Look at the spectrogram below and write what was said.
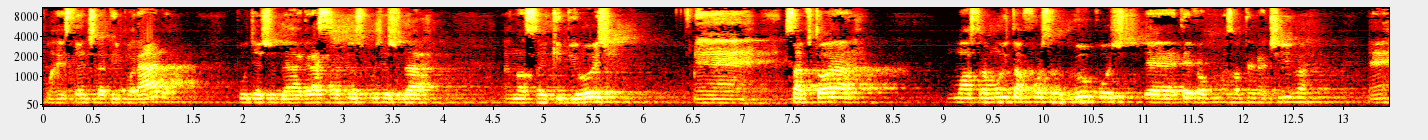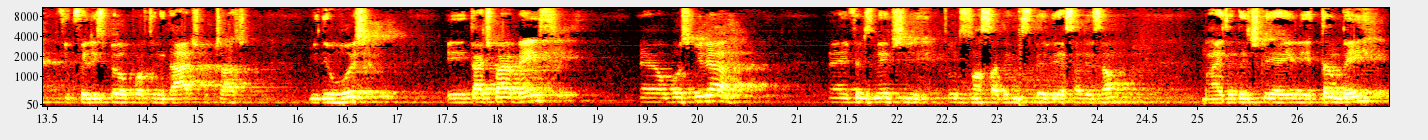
para o restante da temporada. Pude ajudar, graças a Deus, pude ajudar a nossa equipe hoje. É, essa vitória mostra muito a força do grupo. Hoje é, teve algumas alternativas. Né? Fico feliz pela oportunidade que o Tchatcho me deu hoje. E tá de parabéns. É, o Bosquilha é, infelizmente, todos nós sabemos que teve essa lesão, mas eu dediquei a ele também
